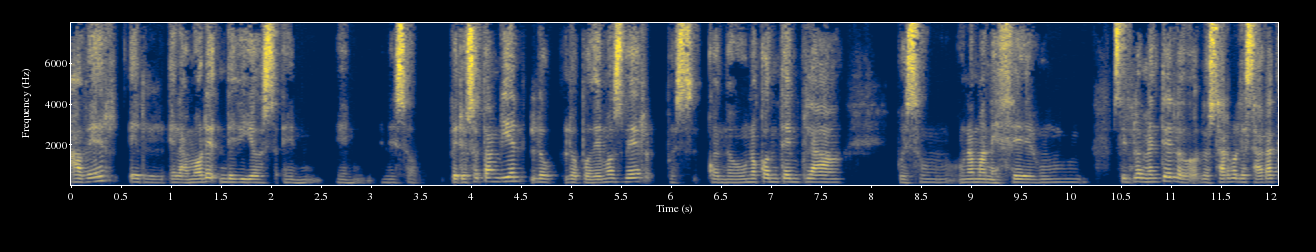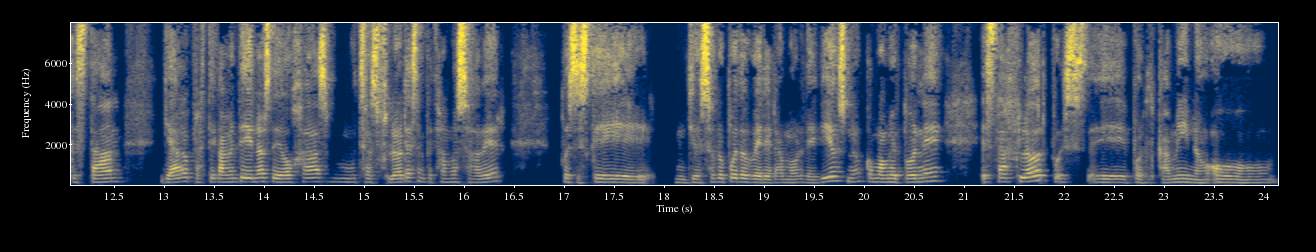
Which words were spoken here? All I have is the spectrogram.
a ver el, amor de Dios en, eso. Pero eso también lo, podemos ver pues, cuando uno contempla pues un, amanecer, simplemente lo, los árboles ahora que están ya prácticamente llenos de hojas, muchas flores, empezamos a ver, pues es que yo solo puedo ver el amor de Dios, ¿no? Como me pone esta flor, pues eh, por el camino, o,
